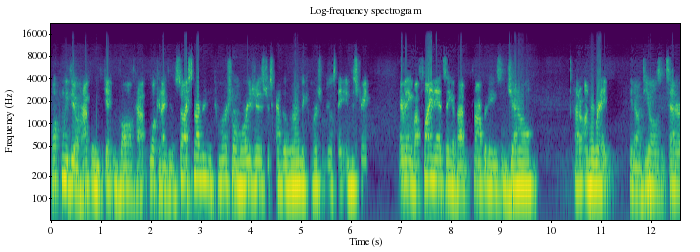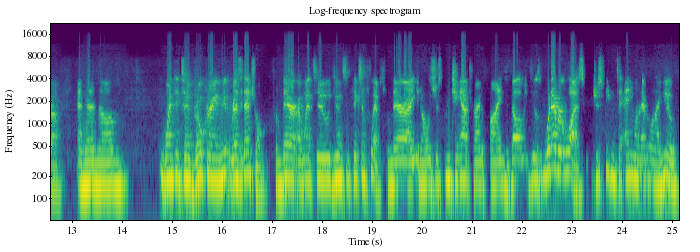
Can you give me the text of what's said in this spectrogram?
what can we do? How can we get involved? How, what can I do? So I started in commercial mortgages, just kind of learn the commercial real estate industry everything about financing, about properties in general, how to underwrite, you know, deals, etc. And then um, went into brokering residential. From there, I went to doing some fix and flips. From there, I, you know, was just reaching out, trying to find development deals, whatever it was, just speaking to anyone and everyone I knew,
